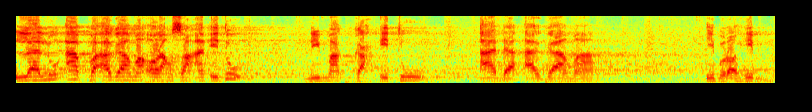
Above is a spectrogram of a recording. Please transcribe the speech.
Lalu apa agama orang saat itu? Di Makkah itu ada agama Ibrahim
